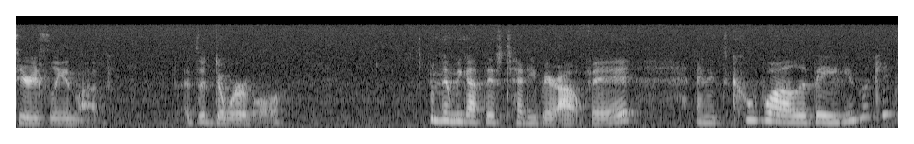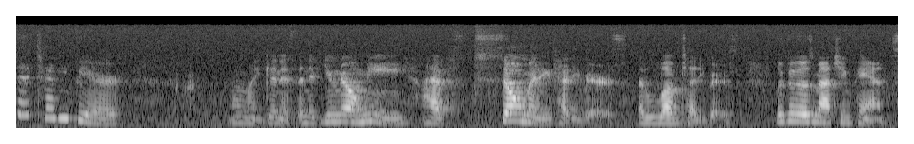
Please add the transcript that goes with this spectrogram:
seriously in love. It's adorable. And then we got this teddy bear outfit. And it's koala baby. Look at that teddy bear. Oh my goodness. And if you know me, I have so many teddy bears. I love teddy bears. Look at those matching pants.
